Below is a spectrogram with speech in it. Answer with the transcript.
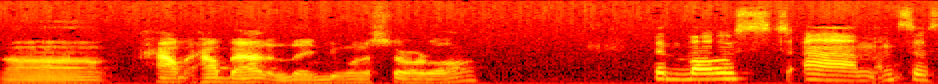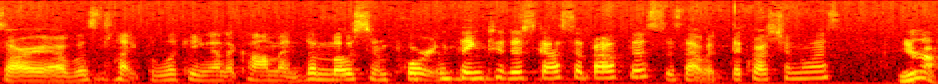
Uh, how how about it, Lynn? You want to start off? The most, um, I'm so sorry, I was like looking at a comment. The most important thing to discuss about this is that what the question was? Yeah.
